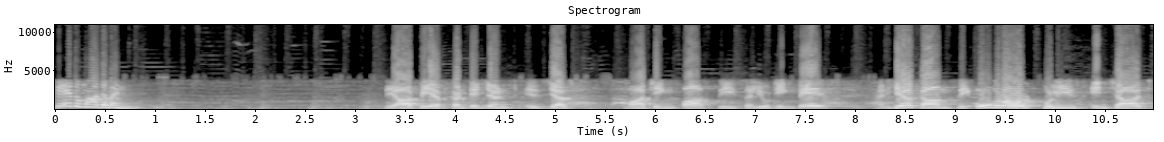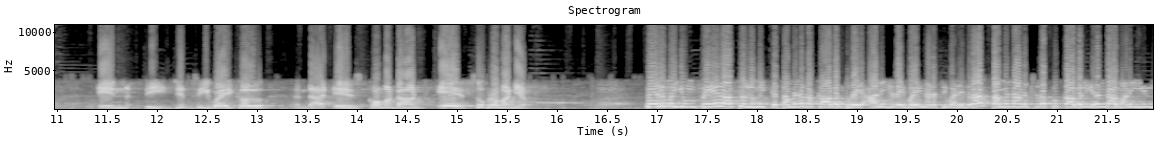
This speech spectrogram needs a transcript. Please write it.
Sethu Madhavan The RPF contingent is just marching past the saluting base and here comes the overall police in charge in the gypsy vehicle and that is Commandant A. Subramaniam. பெருமையும் பேராற்றலும் மிக்க தமிழக காவல்துறை அணிகளை வழிநடத்தி வருகிறார் தமிழ்நாடு சிறப்பு காவல் இரண்டாம் அணியின்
